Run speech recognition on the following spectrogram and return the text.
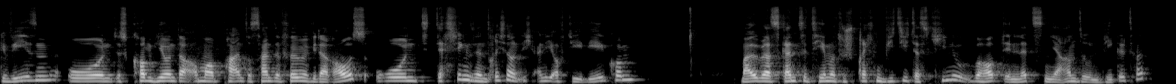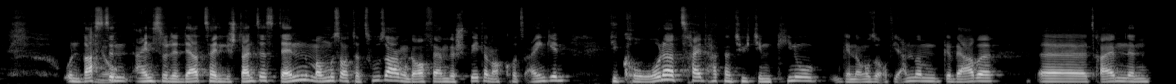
gewesen und es kommen hier und da auch mal ein paar interessante Filme wieder raus und deswegen sind Richard und ich eigentlich auf die Idee gekommen, mal über das ganze Thema zu sprechen, wie sich das Kino überhaupt in den letzten Jahren so entwickelt hat und was Jo. denn eigentlich so der derzeitige Stand ist. Denn man muss auch dazu sagen, und darauf werden wir später noch kurz eingehen, die Corona-Zeit hat natürlich dem Kino genauso auch wie anderen Gewerbetreibenden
